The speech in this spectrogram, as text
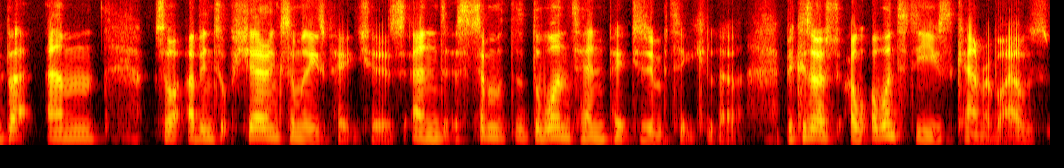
but um, so I've been sort of sharing some of these pictures, and some of the, the 110 pictures in particular, because I was I, I wanted to use the camera, but I was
